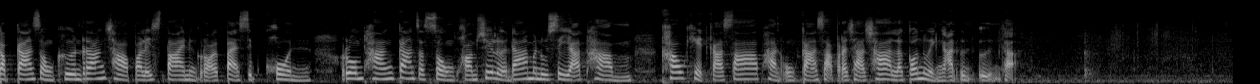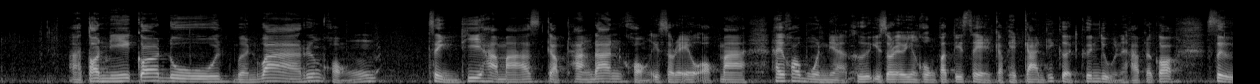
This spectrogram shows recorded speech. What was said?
กับการส่งคืนร่างชาวปาเลสไตน์ 180 คน รวมทั้งการจัดส่งความช่วยเหลือด้านมนุษยธรรม เข้าเขตกาซาผ่านองค์การสหประชาชาติ แล้วก็หน่วยงานอื่น ๆ ค่ะตอนนี้ก็ดูเหมือนว่าเรื่องของสิ่งที่ฮามาสกับทางด้านของอิสราเอลออกมาให้ข้อมูลเนี่ยคืออิสราเอลยังคงปฏิเสธกับเหตุการณ์ที่เกิดขึ้นอยู่นะครับ แล้วก็สื่อ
